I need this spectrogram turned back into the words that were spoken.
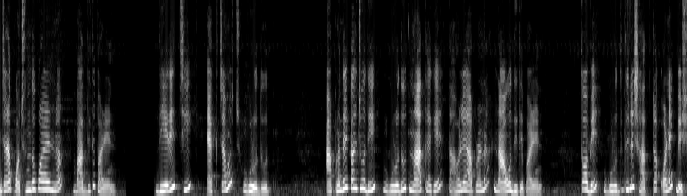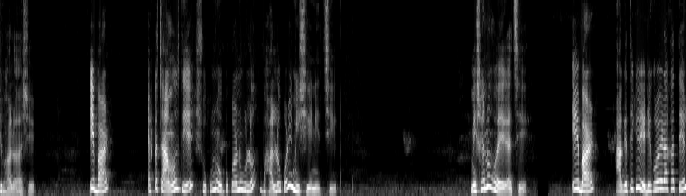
যারা পছন্দ করেন না, বাদ দিতে পারেন। দিয়ে দিচ্ছি এক চামচ গুঁড়ো দুধ। আপনাদের কাছে যদি গুঁড়ো দুধ না থাকে, তাহলে আপনারা নাও দিতে পারেন। তবে গুঁড়ো দুধ দিলে স্বাদটা অনেক বেশি ভালো আসে। এবার একটা চামচ দিয়ে শুকনো উপকরণগুলো ভালো করে মিশিয়ে নিচ্ছি। মেশানো হয়ে গেছে। এবার আগে থেকে রেডি করে রাখা তেল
